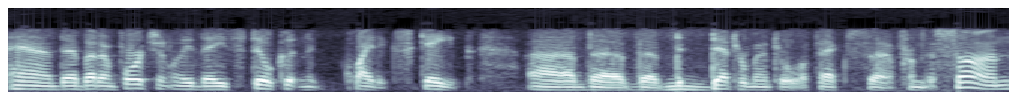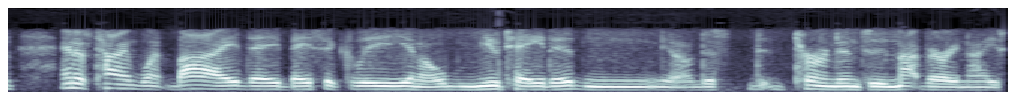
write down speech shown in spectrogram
and uh, but unfortunately they still couldn't quite escape uh, the, the, the detrimental effects uh, from the sun. And as time went by, they basically, you know, mutated and you know just turned into not very nice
